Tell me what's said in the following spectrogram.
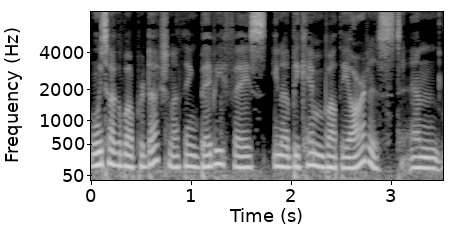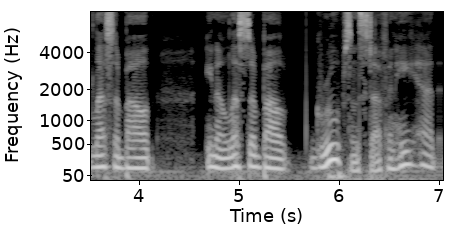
when we talk about production, I think Babyface, you know, became about the artist and less about, you know, less about groups and stuff. And he had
